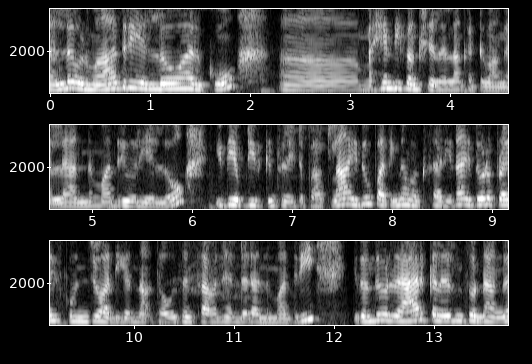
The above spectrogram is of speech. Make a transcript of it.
நல்ல ஒரு மாதிரி எல்லோவாக இருக்கும். மெஹந்தி ஃபங்க்ஷன்லலாம் கட்டுவாங்கல்ல அந்த மாதிரி ஒரு எல்லோ இது எப்படி இருக்குன்னு சொல்லிட்டு பார்க்கலாம் இதுவும் பார்த்தீங்கன்னா ஒர்க் சாரீ தான். இதோட ப்ரைஸ் கொஞ்சம் அதிகம் தான். தௌசண்ட் செவன் ஹண்ட்ரட் அந்த மாதிரி. இது வந்து ஒரு ரேர் கலர்னு சொன்னாங்க.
